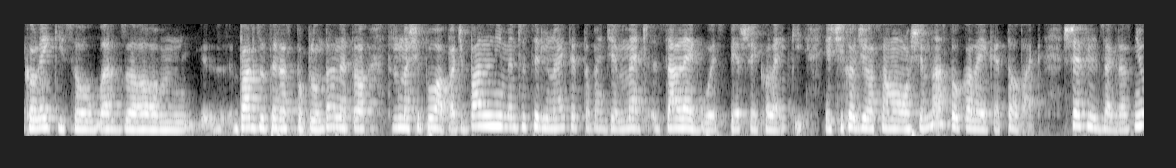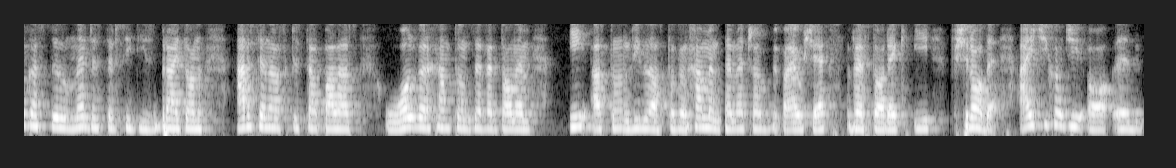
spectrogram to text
kolejki są bardzo, bardzo teraz poplątane, to trudno się połapać. Burnley Manchester United to będzie mecz zaległy z pierwszej kolejki. Jeśli chodzi o samą 18 kolejkę, to tak. Sheffield zagra z Newcastle, Manchester City z Brighton, Arsenal z Crystal Palace, Wolverhampton z Evertonem, i Aston Villa z Tottenhamem. Te mecze odbywają się we wtorek i w środę. A jeśli chodzi o y,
